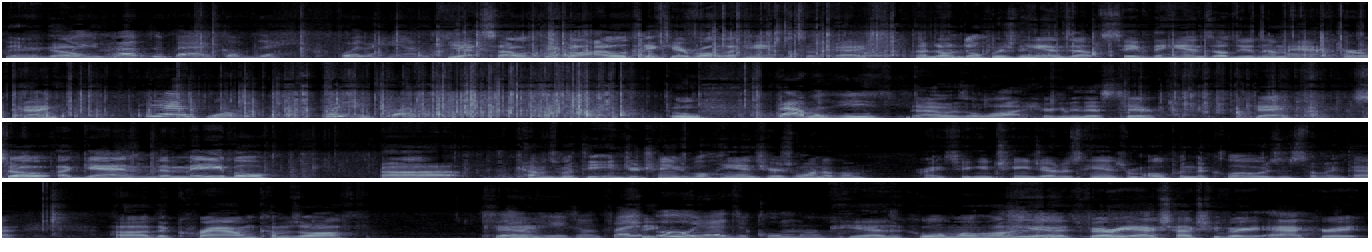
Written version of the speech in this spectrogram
There you go. So you have the bag of the for the hands. Yes, I will take. I will take care of all the hands. Okay. Now don't don't push the hands out. Save the hands. I'll do them after. Okay. He has one. Push his butt. Oof. That was easy. That was a lot. Here, give me this here. Okay. So again, the Mabel uh, comes with the interchangeable hands. Here's one of them. Right. So you can change out his hands from open to close and stuff like that. Uh, the crown comes off. Okay. So he can fight. So- Oh, he has a cool mouth. He has a cool mohawk. Yeah, it's very actually actually very accurate.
